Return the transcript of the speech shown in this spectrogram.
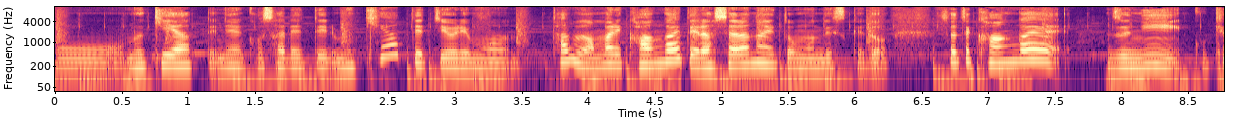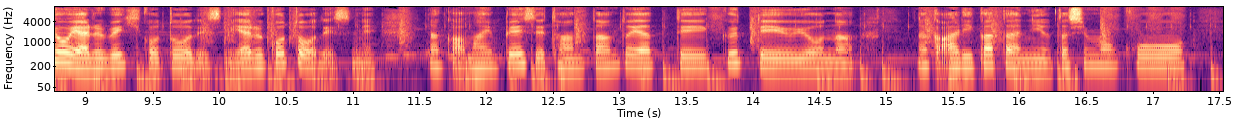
こう向き合ってねこうされている。向き合ってっていうよりも多分あんまり考えてらっしゃらないと思うんですけどそうやって考えずに今日やるべきことをですねやることをですねなんかマイペースで淡々とやっていくっていうようななんかあり方に私もこう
